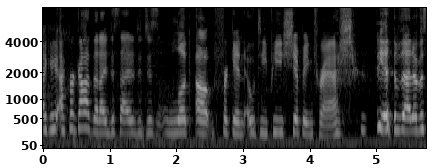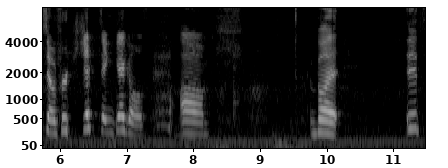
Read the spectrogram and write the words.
I, I forgot that I decided to just look up freaking OTP shipping trash at the end of that episode for shits and giggles. Um, but it's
